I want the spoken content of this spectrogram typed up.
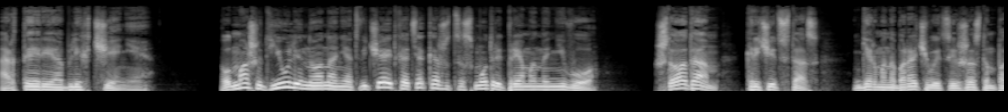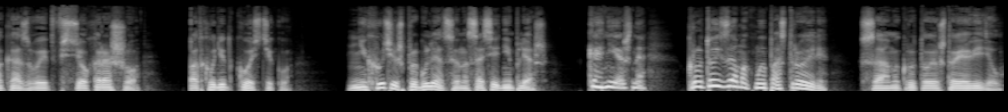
Артерия облегчения. Он машет Юле, но она не отвечает, хотя, кажется, смотрит прямо на него. «Что там?» — кричит Стас. Герман оборачивается и жестом показывает «все хорошо». Подходит к Костику. «Не хочешь прогуляться на соседний пляж?» «Конечно. Крутой замок мы построили». «Самый крутой, что я видел».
